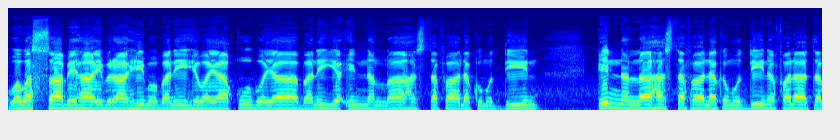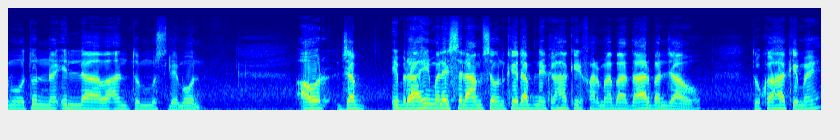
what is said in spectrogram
ववस्सा बिहा इब्राहीम बनीह व याक़ूब या बनिय इन्नल्लाह अस्तफ़ा लकुमुद्दीन इन्नल्लाह अस्तफ़ा लकुमुद्दीन फ़ला तमूतुन्न इल्ला व अंतुम मुस्लिमून और जब इब्राहीम अलैहिस्सलाम से उनके रब ने कहा कि फरमाबरदार बन जाओ। तो कहा कि मैं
